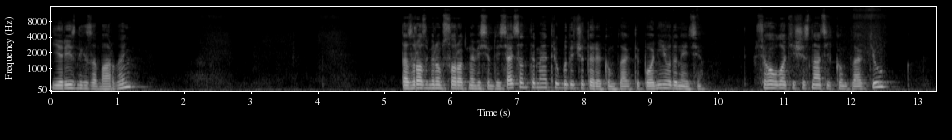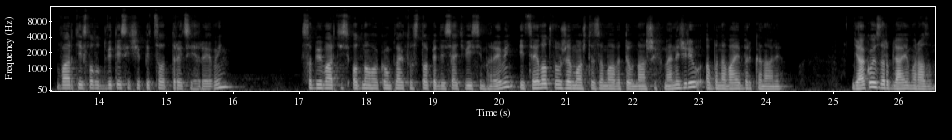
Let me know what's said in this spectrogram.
Є різних забарвлень. Та з розміром 40 на 80 см буде 4 комплекти по одній одиниці. Всього в лоті 16 комплектів. Вартість лоту 2530 гривень. Собівартість одного комплекту 158 гривень. І цей лот ви вже можете замовити у наших менеджерів або на Viber каналі. Дякую, заробляємо разом.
